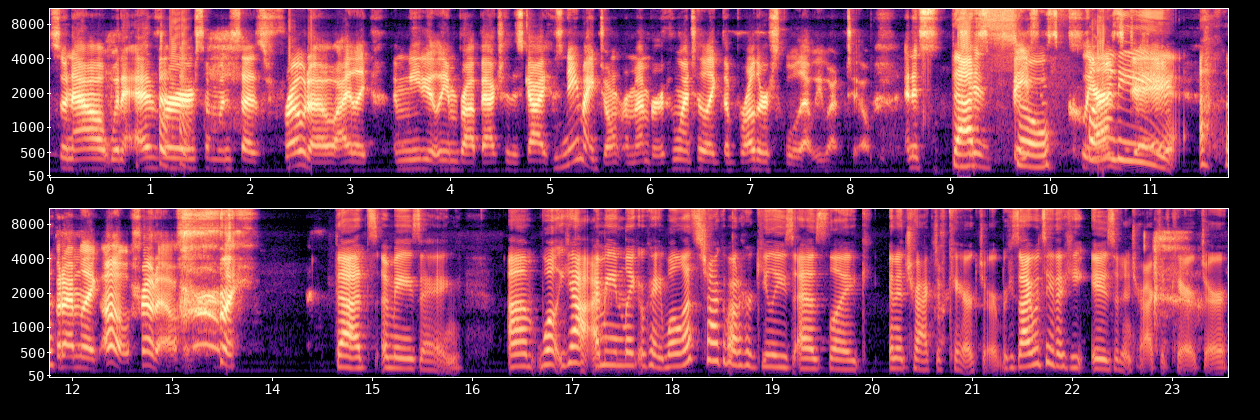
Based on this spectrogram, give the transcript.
So now whenever someone says Frodo, I like immediately am brought back to this guy whose name I don't remember, who went to like the brother school that we went to, and it's That's his face so is clear as day. But I'm like, oh, Frodo. like, That's amazing. Um, well, yeah, I mean, like, okay, well, let's talk about Hercules as like an attractive character because I would say that he is an attractive character.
